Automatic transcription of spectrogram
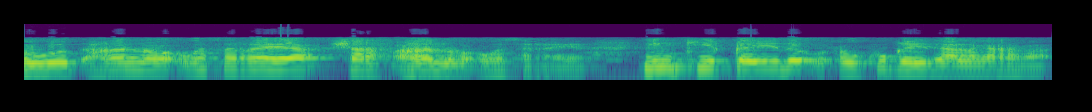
awood ahaanna waa uga sareeyaa sharaf ahaanna waa uga sareeyaa ninkii qeydo wuxuu ku qeydaa laga rabaa.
